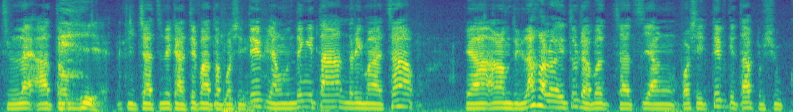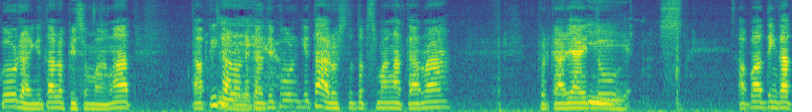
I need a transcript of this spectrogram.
jelek atau Iya. dijudge negatif atau positif yang penting kita nerima aja ya alhamdulillah kalau itu dapat judge yang positif kita bersyukur dan kita lebih semangat tapi kalau Iya. negatif pun kita harus tetap semangat karena berkarya itu Iya. apa tingkat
